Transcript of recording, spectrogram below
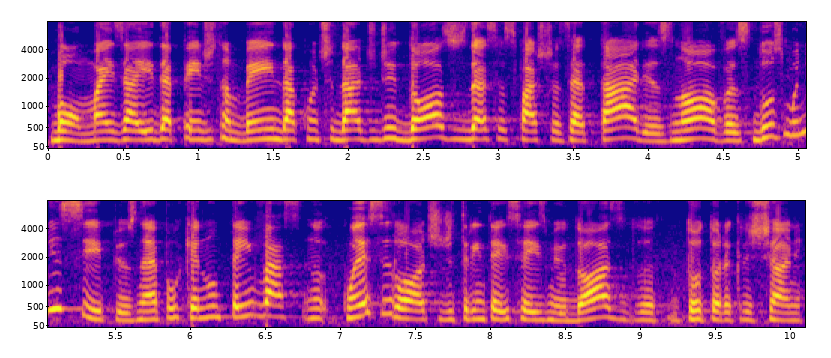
Bom, mas aí depende também da quantidade de idosos dessas faixas etárias novas dos municípios, né? Porque não tem com esse lote de 36 mil doses, doutora Cristiane,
